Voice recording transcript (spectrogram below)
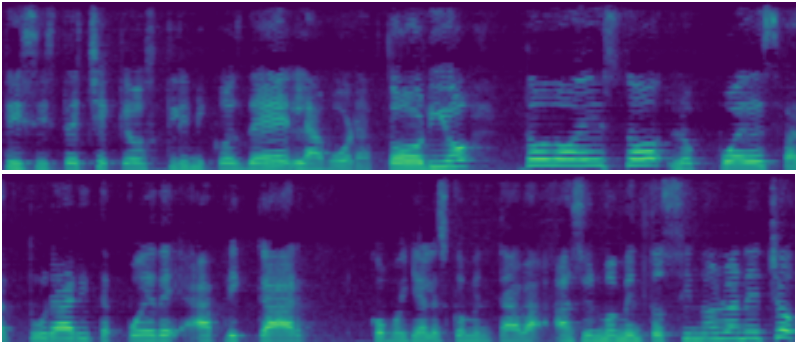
te hiciste chequeos clínicos de laboratorio. Todo esto lo puedes facturar y te puede aplicar como ya les comentaba hace un momento. Si no lo han hecho,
